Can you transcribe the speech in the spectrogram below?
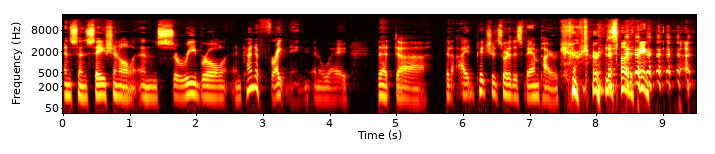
and sensational and cerebral and kind of frightening in a way that uh, that I pictured sort of this vampire character or something.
